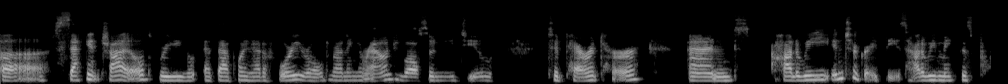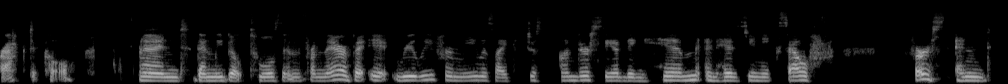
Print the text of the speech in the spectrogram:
a 2nd child where you, at that point, had a four-year-old running around who also needs you to parent her, and how do we integrate these? How do we make this practical? And then we built tools in from there, but it really, for me, was, like, just understanding him and his unique self first, and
